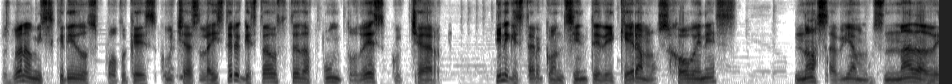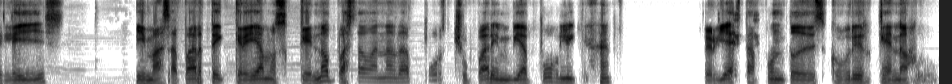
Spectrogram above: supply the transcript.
Pues bueno, mis queridos podcast escuchas, la historia que está usted a punto de escuchar tiene que estar consciente de que éramos jóvenes, no sabíamos nada de leyes y más aparte creíamos que no pasaba nada por chupar en vía pública, pero ya está a punto de descubrir que no.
